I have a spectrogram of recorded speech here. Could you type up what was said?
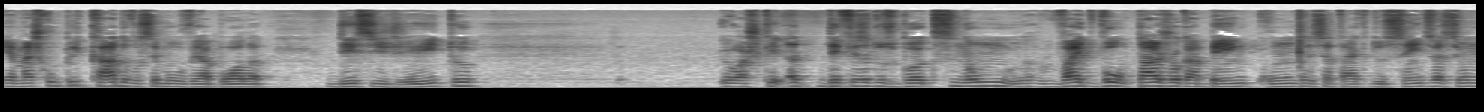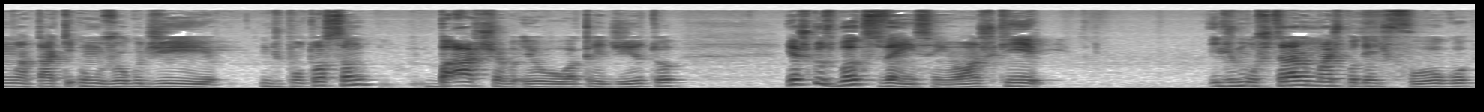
é mais complicado você mover a bola desse jeito. Eu acho que a defesa dos Bucks não vai voltar a jogar bem contra esse ataque dos Saints. Vai ser um ataque, um jogo de, de pontuação baixa, eu acredito. E acho que os Bucks vencem. Eu acho que eles mostraram mais poder de fogo.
